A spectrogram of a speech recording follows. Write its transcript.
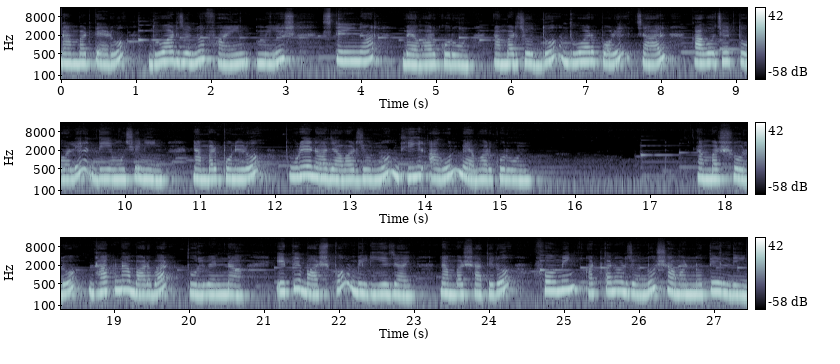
নাম্বার তেরো, ধোয়ার জন্য ফাইন মেশ, স্টেইনার ব্যবহার করুন। নাম্বার চোদ্দ, ধোয়ার পরে চাল কাগজের তোয়ালে দিয়ে মুছে নিন। নাম্বার পনেরো, পুড়ে না যাওয়ার জন্য ধীর আগুন ব্যবহার করুন। নাম্বার ষোলো, ঢাকনা বারবার তুলবেন না, এতে বাষ্প বেরিয়ে যায়। নাম্বার সতেরো, ফোমিং আটকানোর জন্য সামান্য তেল দিন।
